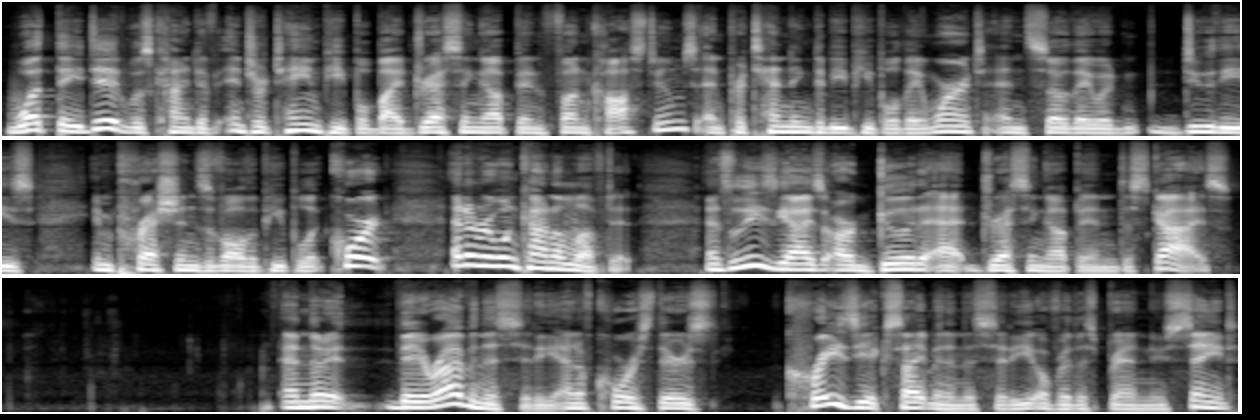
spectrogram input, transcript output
what they did was kind of entertain people by dressing up in fun costumes and pretending to be people they weren't. And so they would do these impressions of all the people at court, and everyone kind of loved it. And so these guys are good at dressing up in disguise. And they they arrive in the city, and of course, there's crazy excitement in the city over this brand new saint.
